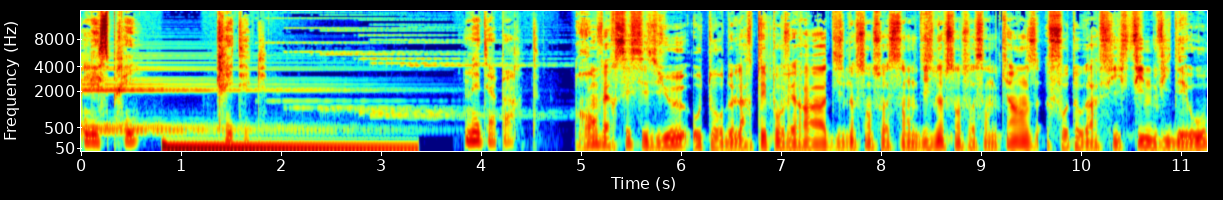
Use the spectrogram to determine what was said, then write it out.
L'esprit critique. Mediapart. Renverser ses yeux autour de l'Arte Povera 1960-1975, photographie, film, vidéo,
